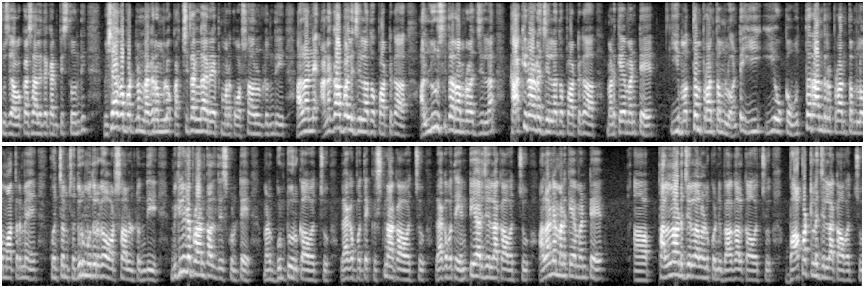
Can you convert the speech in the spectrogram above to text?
చూసే అవకాశాలు అయితే కనిపిస్తుంది. విశాఖపట్నం నగరంలో ఖచ్చితంగా రేపు మనకు వర్షాలు ఉంటుంది. అలానే అనకాపల్లి జిల్లాతో పాటుగా అల్లూరు సీతారామరాజు జిల్లా కాకినాడ జిల్లాతో పాటుగా మనకేమంటే ఈ మొత్తం ప్రాంతంలో అంటే ఈ ఈ ఒక ఉత్తరాంధ్ర ప్రాంతంలో మాత్రమే కొంచెం చదురుముదురుగా వర్షాలు ఉంటుంది. మిగిలిన ప్రాంతాలు తీసుకుంటే మన గుంటూరు కావచ్చు లేకపోతే కృష్ణా కావచ్చు లేకపోతే ఎన్టీఆర్ జిల్లా కావచ్చు అలానే మనకేమంటే పల్నాడు జిల్లాలోని కొన్ని భాగాలు కావచ్చు బాపట్ల జిల్లా కావచ్చు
